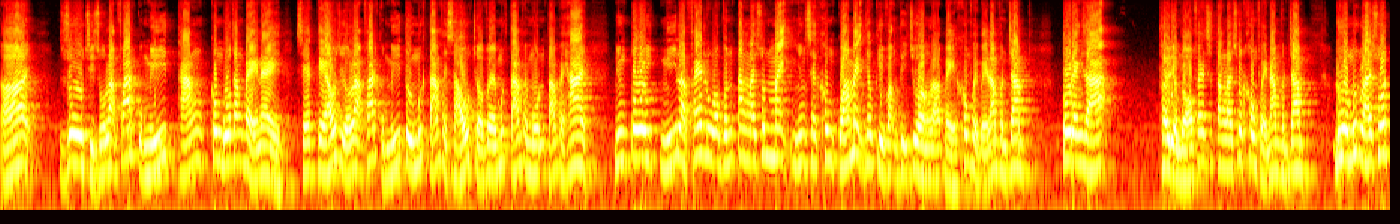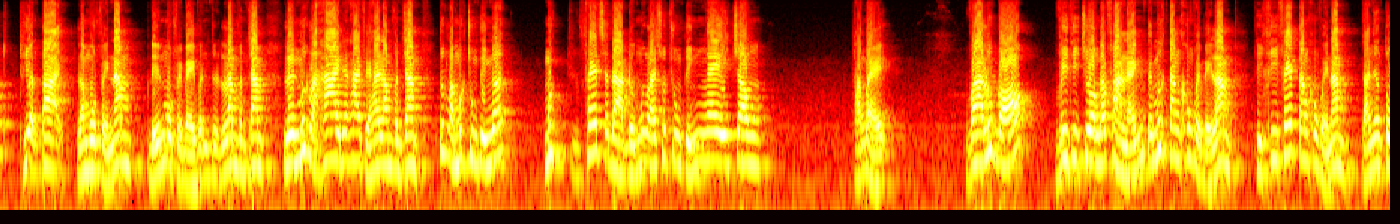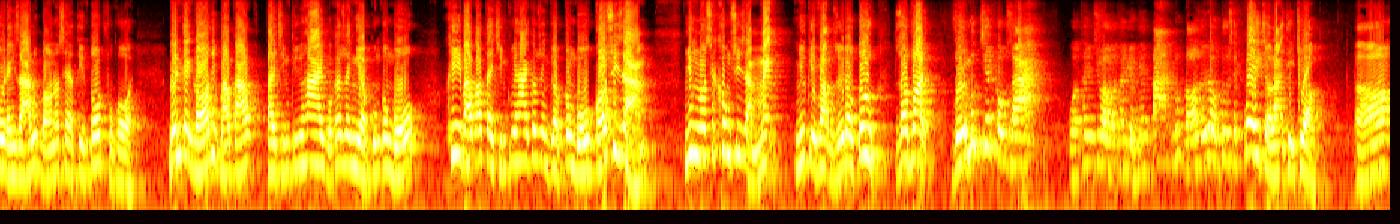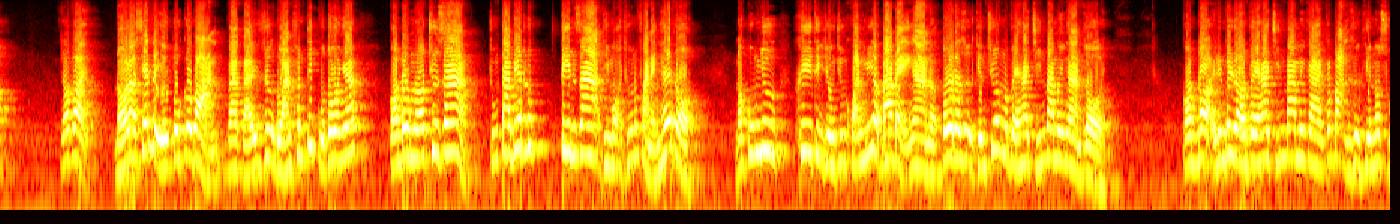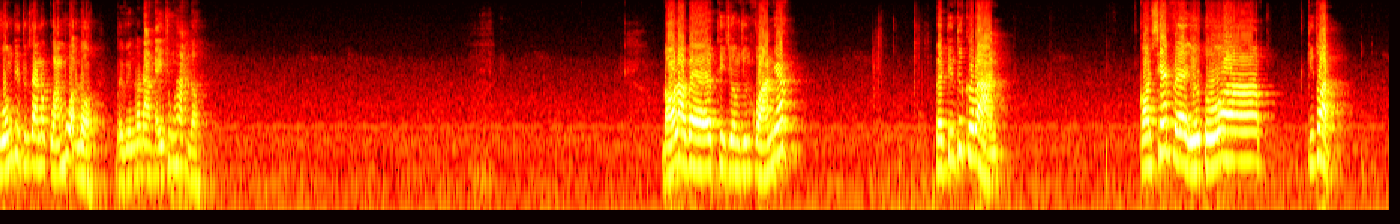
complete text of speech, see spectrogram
Đấy, dù chỉ số lạm phát của Mỹ tháng công bố tháng 7 này sẽ kéo chỉ số lạm phát của Mỹ từ mức 8,6 trở về mức 8,1 8,2 nhưng tôi nghĩ là Fed lúc đó vẫn tăng lãi suất mạnh nhưng sẽ không quá mạnh theo kỳ vọng thị trường là 7 0,75%. Tôi đánh giá thời điểm đó Fed sẽ tăng lãi suất 0,5%, đưa mức lãi suất hiện tại là 1,5 đến 1,75% lên mức là 2 đến 2,25%, tức là mức trung tính đấy. Mức Fed sẽ đạt được mức lãi suất trung tính ngay trong tháng 7. Và lúc đó vì thị trường đã phản ánh cái mức tăng 0,75 thì khi Fed tăng 0,5 cá nhân tôi đánh giá lúc đó nó sẽ là tin tốt phục hồi. Bên cạnh đó thì báo cáo tài chính quý 2 của các doanh nghiệp cũng công bố. Khi báo cáo tài chính quý 2 các doanh nghiệp công bố có suy giảm nhưng nó sẽ không suy giảm mạnh như kỳ vọng giới đầu tư. Do vậy, với mức chiết khấu giá của thị trường ở thời điểm hiện tại lúc đó giới đầu tư sẽ quay trở lại thị trường. Đó. Do vậy, đó là xét về yếu tố cơ bản và cái dự đoán phân tích của tôi nhé. Còn đâu nó chưa ra, chúng ta biết lúc tin ra thì mọi thứ nó phản ánh hết rồi. Nó cũng như khi thị trường chứng khoán Mỹ ở 37 ngàn tôi đã dự kiến trước nó về 29 30 ngàn rồi. Còn đợi đến bây giờ về 29 30 ngàn các bạn dự kiến nó xuống thì thực ra nó quá muộn rồi, bởi vì nó đạt đáy trung hạn rồi. Đó là về thị trường chứng khoán nhé. Về tin tức cơ bản. Còn xét về yếu tố uh, kỹ thuật.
